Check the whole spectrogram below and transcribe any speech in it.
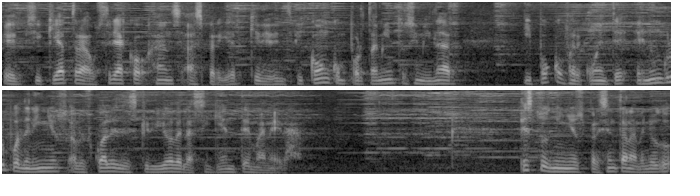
el psiquiatra austriaco Hans Asperger, quien identificó un comportamiento similar y poco frecuente en un grupo de niños a los cuales describió de la siguiente manera. Estos niños presentan a menudo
